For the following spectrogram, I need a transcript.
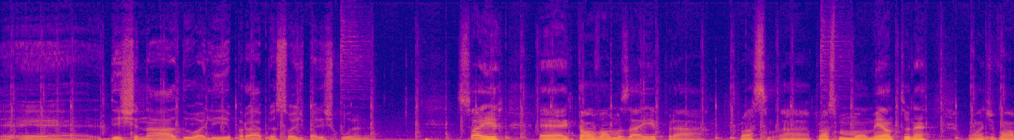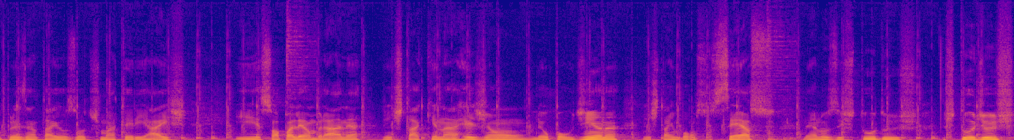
é, é, destinado ali para pessoas de pele escura, né? Isso aí. É, então vamos aí para próximo, uh, próximo momento, né? Onde vão apresentar os outros materiais. E só para lembrar, né? A gente está aqui na região Leopoldina, a gente está em Bom Sucesso, né? Nos estudos, estúdios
